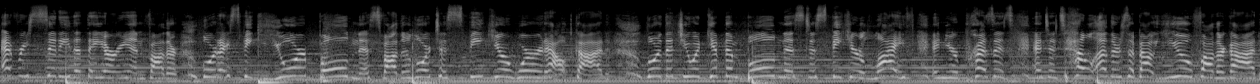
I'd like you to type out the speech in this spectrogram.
every city that they are in, Father, Lord, I speak your boldness, Father, Lord, to speak your word out, God. Lord, that you would give them boldness to speak your life and your presence and to tell others about you, Father God.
